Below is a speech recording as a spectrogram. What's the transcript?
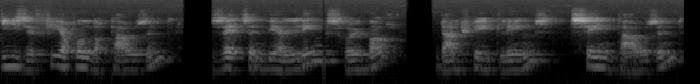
Diese 400.000 setzen wir links rüber, dann steht links 10.000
